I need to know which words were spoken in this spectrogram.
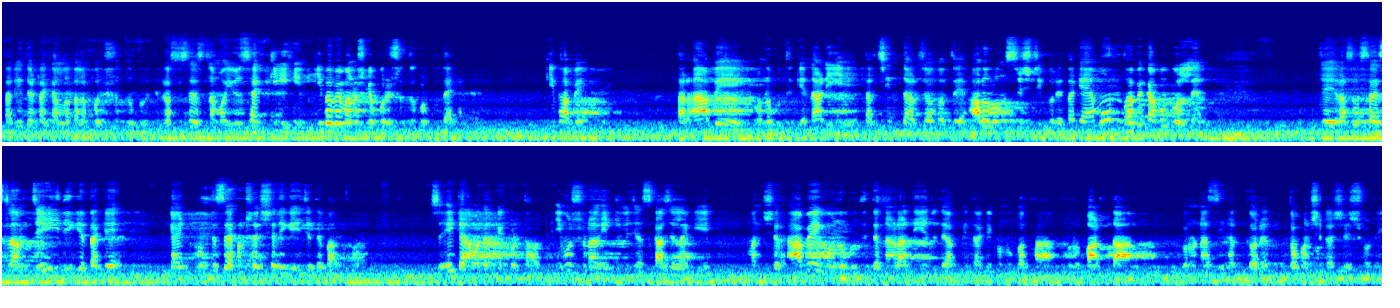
তার হৃদয়টাকে আল্লাহ তাআলা পরিশুদ্ধ করে দিন কীভাবে মানুষকে পরিশুদ্ধ করতে দেয় কীভাবে? তার আবেগ, অনুভূতিকে নাড়িয়ে, তার চিন্তার জগতে আলোড়ন সৃষ্টি করে তাকে এমন ভাবে কাবু করলেন যে রাসূল ইসলাম যেই দিকে তাকে গাইড করতেছে, এখন সে সেদিকেই যেতে বাধ্য। So এটা আমাদেরকে করতে হবে। ইমোশনাল ইন্টেলিজেন্স কাজে লাগিয়ে মানুষের আবেগ অনুভূতিতে নাড়া দিয়ে যদি আপনি তাকে কোনো কথা, কোনো বার্তা, কোনো নাসিহাত করেন, তখন সেটা সে শোনে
